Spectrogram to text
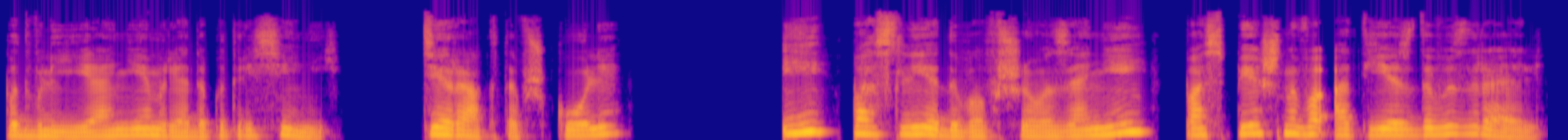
под влиянием ряда потрясений, теракта в школе и последовавшего за ней поспешного отъезда в Израиль,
